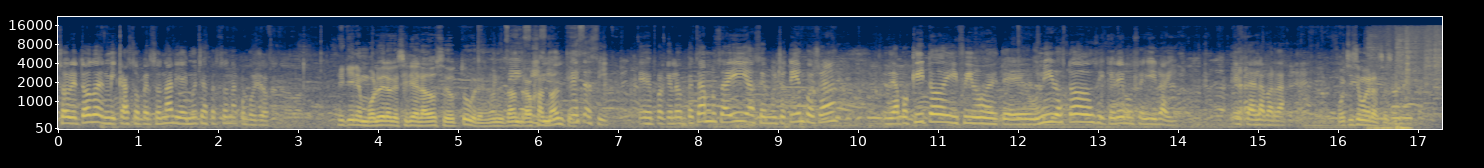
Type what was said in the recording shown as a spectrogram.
sobre todo en mi caso personal y hay muchas personas como yo. ¿Qué quieren volver a lo que sería la 12 de octubre, donde estaban Sí, trabajando sí, sí, antes? Es así, eh, porque lo empezamos ahí hace mucho tiempo ya, de a poquito y fuimos este, unidos todos y queremos seguir ahí. Esa es la verdad. Muchísimas gracias.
